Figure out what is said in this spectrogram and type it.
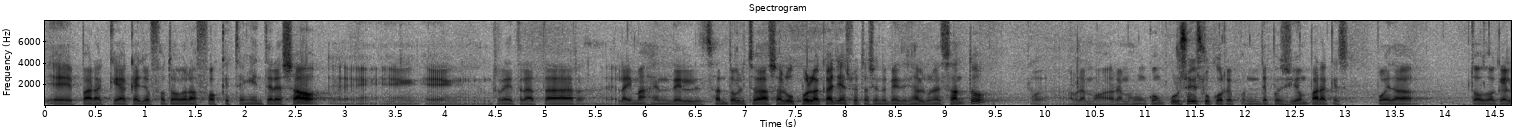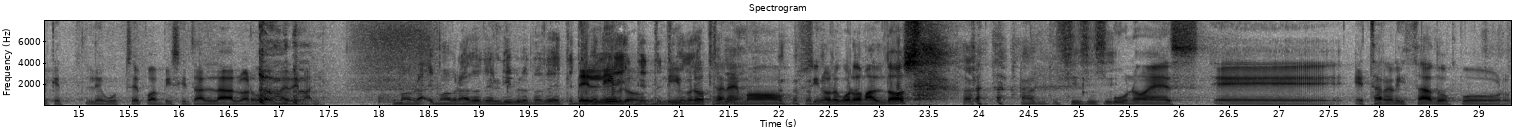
eh, para que aquellos fotógrafos que estén interesados en, retratar la imagen del Santo Cristo de la Salud por la calle en su estación de penitencia del lunes santo, pues haremos un concurso y su correspondiente exposición para que pueda todo aquel que le guste pues visitarla a lo largo del mes de mayo. Hemos hablado, del libro, ¿no? del libro. libros tenemos, si no recuerdo mal, dos. Ah, sí, sí, sí. Uno es eh, está realizado por,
